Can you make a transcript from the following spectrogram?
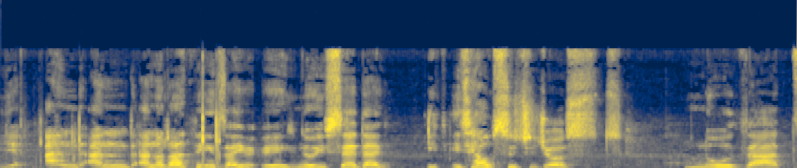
Yeah, and and another thing is that you, you know you said that it, it helps you to just know that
